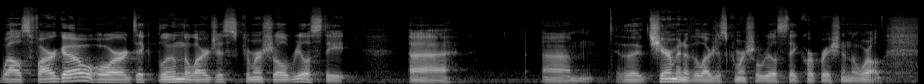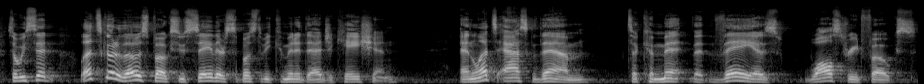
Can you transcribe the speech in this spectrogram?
Wells Fargo, or Dick Blum, the largest commercial real estate, uh, um, the chairman of the largest commercial real estate corporation in the world. So we said, let's go to those folks who say they're supposed to be committed to education, and let's ask them to commit that they, as Wall Street folks,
